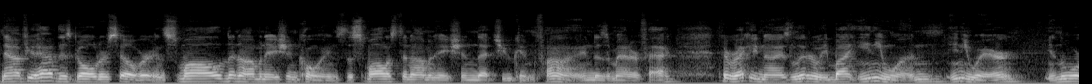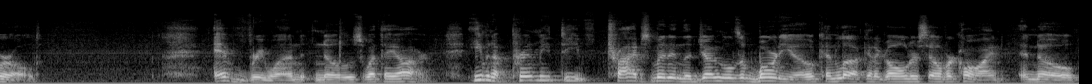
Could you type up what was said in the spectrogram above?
Now, if you have this gold or silver in small denomination coins, the smallest denomination that you can find, as a matter of fact, they're recognized literally by anyone, anywhere in the world. Everyone knows what they are. Even a primitive tribesman in the jungles of Borneo can look at a gold or silver coin and know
